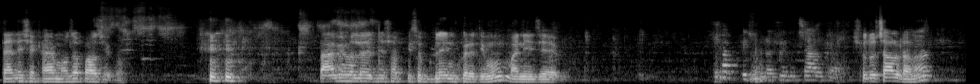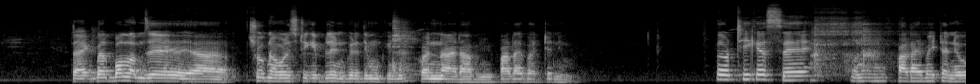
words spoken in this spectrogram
তাহলে সে খায় মজা পাওয়া যাবে। তা আমি হলে যে সব কিছু ব্লেন্ড করে দিব মানে যে শুধু চালটা। না? তা একবার বললাম যে শুকনো মরিচটা কি ব্লেন্ড করে দিব কিনা? কয়েন না এটা আমি পাড়ায় বাইটটা নিব তো ঠিক আছে মানে পাড়ায় বাইটটা নেব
